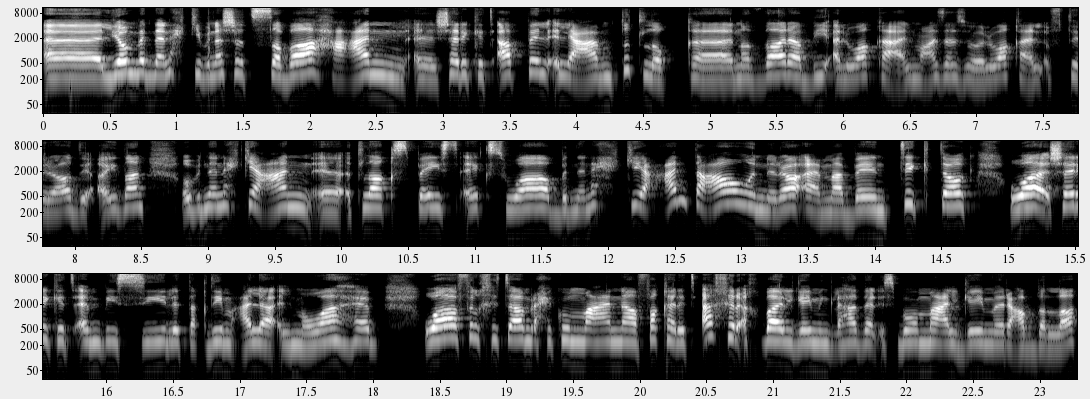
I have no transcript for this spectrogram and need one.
آه، اليوم بدنا نحكي بنشرة الصباح عن آه، شركة ابل اللي عم تطلق نظارة بالواقع المعزز والواقع الافتراضي أيضا. وبدنا نحكي عن إطلاق سبيس إكس وبدنا نحكي عن تعاون رائع ما بين تيك توك وشركة ام بي سي للتقديم على المواهب. وفي الختام رح يكون معنا فقرة آخر أخبار ال gaming لهذا الأسبوع مع ال gamer عبد الله.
